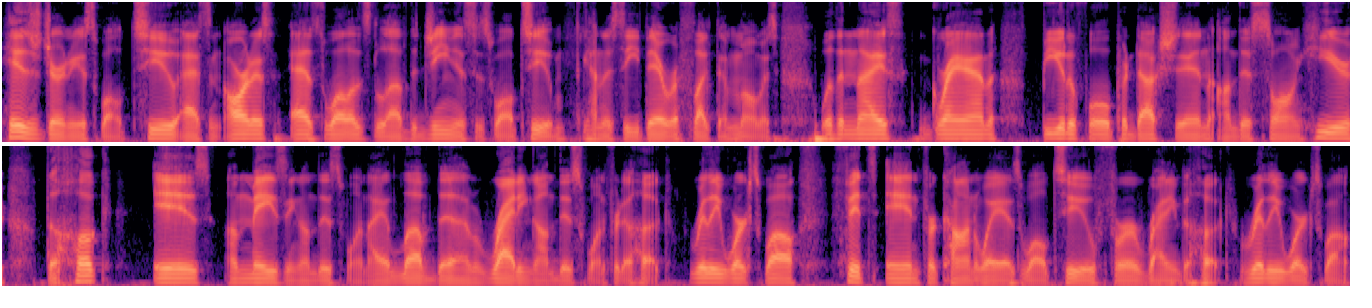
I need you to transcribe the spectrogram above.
his journey as well too as an artist, as well as Love the Genius as well too. To kind of see their reflective moments with a nice, grand, beautiful production on this song here. The hook is amazing on this one. I love the writing on this one for the hook. Really works well. Fits in for Conway as well too for writing the hook. Really works well.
